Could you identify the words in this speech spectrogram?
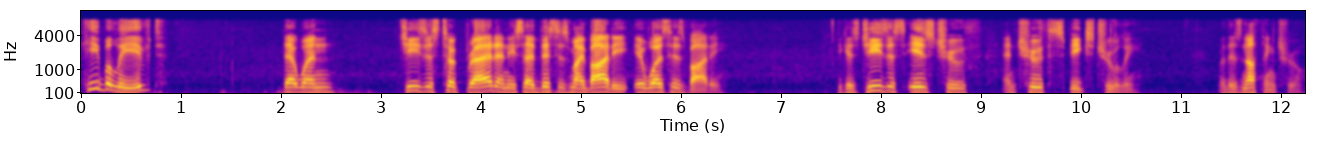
he believed that when Jesus took bread and he said, This is my body, it was his body. Because Jesus is truth and truth speaks truly, or there's nothing true.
